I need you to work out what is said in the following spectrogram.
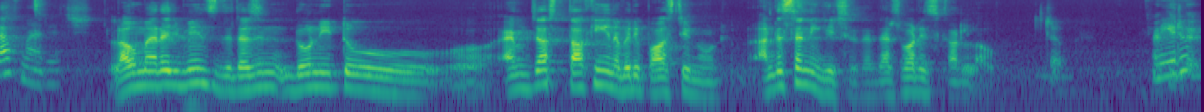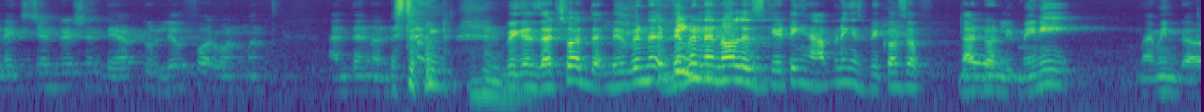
Love marriage. Love marriage means there doesn't don't need to. Uh, I'm just talking in a very positive note. Understanding each other. That's what is called love. True. I think the next generation they have to live for one month and then understand mm-hmm. because that's what the living and all is getting happening is because of that yeah. only. Many. I mean, uh,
